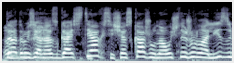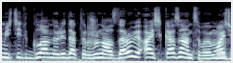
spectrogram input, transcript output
Да, друзья, у нас в гостях, сейчас скажу, научный журналист, заместитель главного редактора журнала «Здоровье» Ася Казанцева. Мать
